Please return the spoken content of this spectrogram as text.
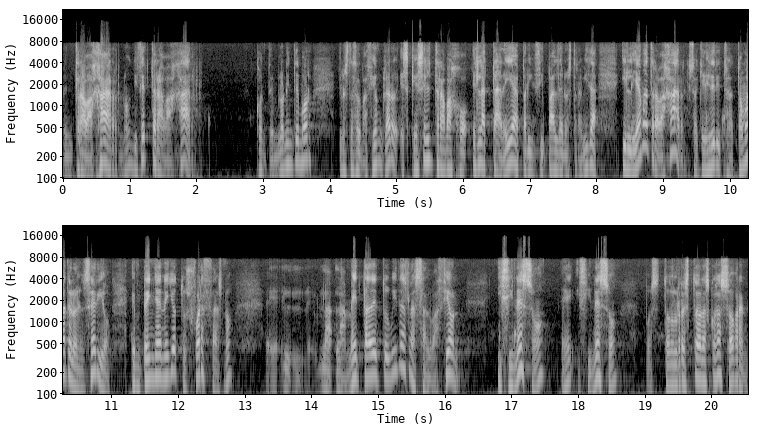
en trabajar, ¿no? Dice trabajar con temblor y temor nuestra salvación. Claro, es que es el trabajo, es la tarea principal de nuestra vida. Y le llama trabajar. O sea, quiere decir, tómatelo en serio, empeña en ello tus fuerzas, ¿no? Eh, la, meta de tu vida es la salvación. Y sin eso, ¿eh? y sin eso, pues todo el resto de las cosas sobran.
